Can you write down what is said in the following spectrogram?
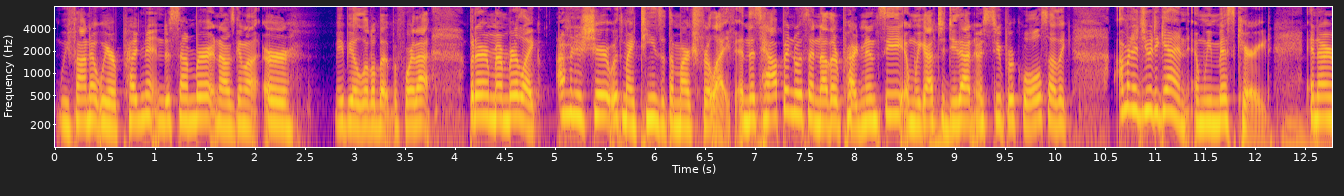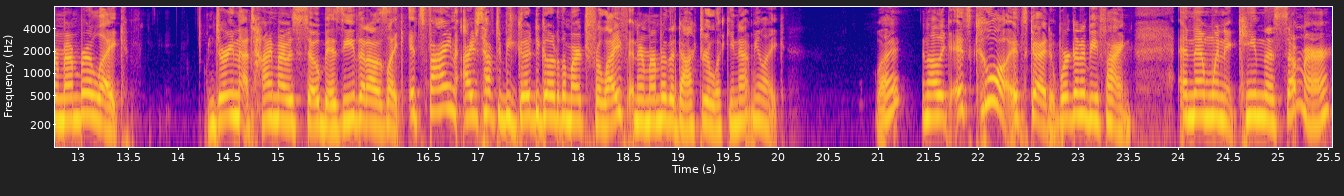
we found out we were pregnant in December, and I was going to, or maybe a little bit before that. But I remember, like, I'm going to share it with my teens at the March for Life. And this happened with another pregnancy, and we got to do that, and it was super cool. So I was like, I'm going to do it again. And we miscarried. And I remember, like, during that time I was so busy that I was like, it's fine. I just have to be good to go to the March for Life. And I remember the doctor looking at me like, what? And I was like, it's cool. It's good. We're going to be fine. And then when it came this summer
